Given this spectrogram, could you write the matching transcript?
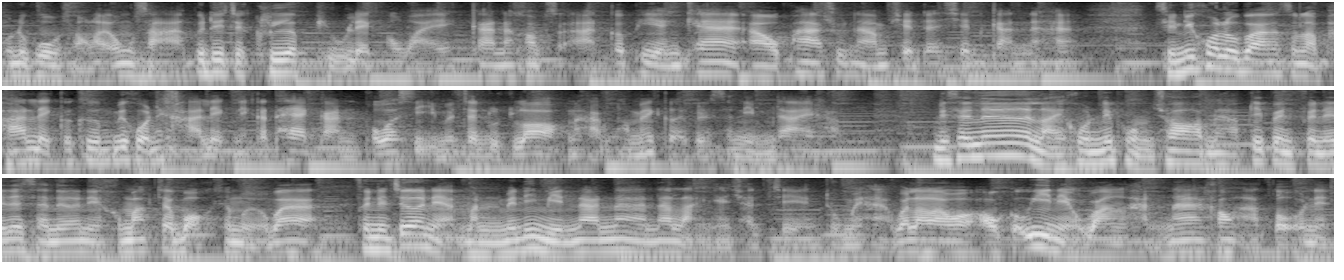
อุณหภูมิ 200 องศา เพื่อที่จะเคลือบผิวเหล็กเอาไว้ การทำความสะอาดก็เพียงแค่เอาผ้าชุบน้ำเช็ดได้เช่นกันนะฮะสิ่งที่ควรระวังสำหรับพาร์ทเหล็กก็คือไม่ควรให้ขาเหล็กเนี่ยกระแทกกันเพราะว่าสีมันจะหลุดลอกนะครับทำให้เกิดเป็นสนิมได้ครับดีไซเนอร์หลายคนที่ผมชอบนะครับที่เป็นเฟอร์นิเจอร์ดีไซเนอร์เนี่ยเขามักจะบอกเสมอว่าเฟอร์นิเจอร์เนี่ยมันไม่ได้มีด้านหน้าด้านหลังอย่างชัดเจนถูกไหมฮะเวลาเราเอาเก้าอี้เนี่ยวางหันหน้าเข้าหาโต๊ะเนี่ย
